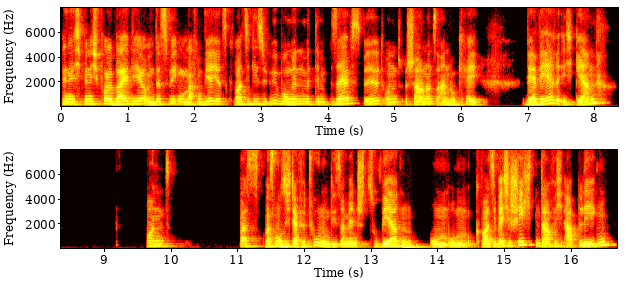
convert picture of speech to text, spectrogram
bin ich, bin ich voll bei dir und deswegen machen wir jetzt quasi diese Übungen mit dem Selbstbild und schauen uns an, okay, wer wäre ich gern? Und was, was muss ich dafür tun, um dieser Mensch zu werden? Um, um quasi, welche Schichten darf ich ablegen,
